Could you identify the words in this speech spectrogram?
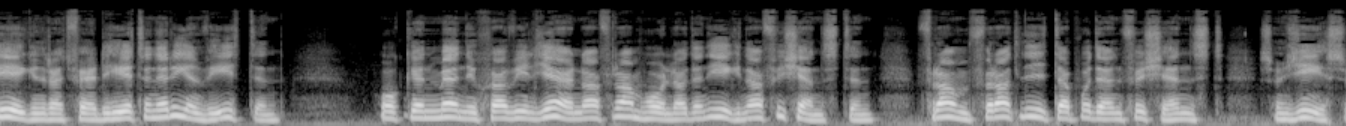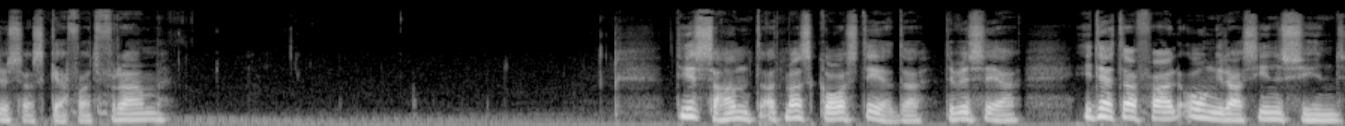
Egenrättfärdigheten är enveten och en människa vill gärna framhålla den egna förtjänsten framför att lita på den förtjänst som Jesus har skaffat fram. Det är sant att man ska städa, det vill säga i detta fall ångra sin synd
